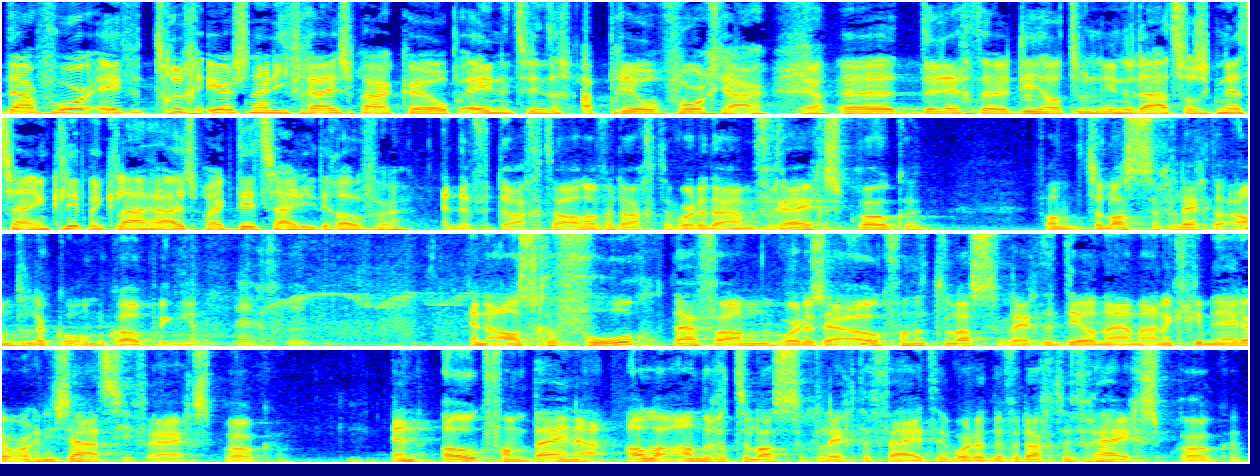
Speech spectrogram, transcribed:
daarvoor even terug eerst naar die vrijspraak uh, op 21 april vorig jaar. Ja. Uh, de rechter die had toen inderdaad, zoals ik net zei, een klip en klare uitspraak. Dit zei hij erover. En de verdachten, alle verdachten worden daarom vrijgesproken van de te lastig gelegde ambtelijke omkopingen. En als gevolg daarvan worden zij ook van de te lastig gelegde deelname aan een criminele organisatie vrijgesproken. En ook van bijna alle andere te lastig gelegde feiten worden de verdachten vrijgesproken.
